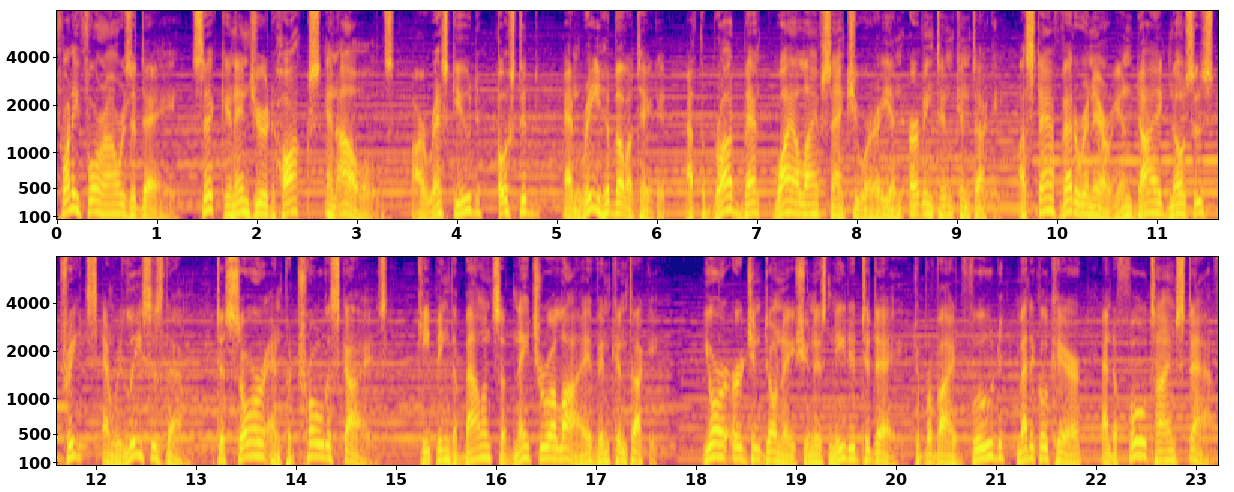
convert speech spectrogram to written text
24 hours a day, sick and injured hawks and owls are rescued, hosted, and rehabilitated at the Broadbent Wildlife Sanctuary in Irvington, Kentucky. A staff veterinarian diagnoses, treats, and releases them to soar and patrol the skies, keeping the balance of nature alive in Kentucky. Your urgent donation is needed today to provide food, medical care, and a full time staff.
